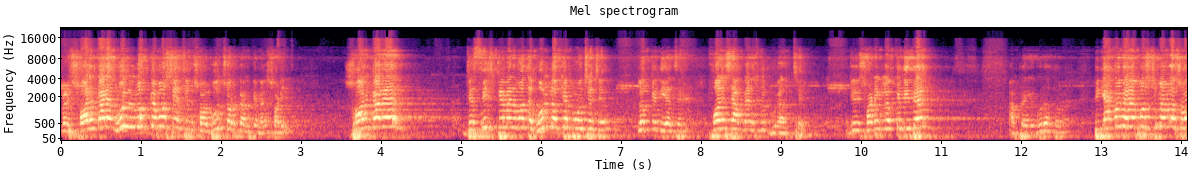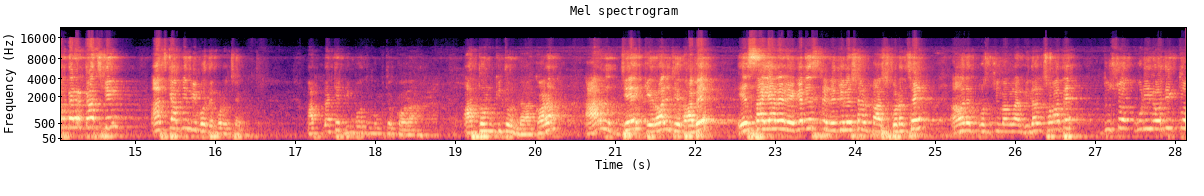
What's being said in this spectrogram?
মানে সরকারে ভুল লোককে বসিয়েছেন। ভুল সরকারকে নয় সরি সরকারের যে সিস্টেমের মধ্যে ভুল লোককে পৌঁছেছে, লোককে দিয়েছে ফলে সে আপনাকে শুধু ঘুরাচ্ছে। যদি সঠিক লোককে দিতেন, আপনাকে ঘুরাতো। ঠিক একইভাবে পশ্চিমবঙ্গ সরকারের কাজ কি? আজকে আপনি বিপদে পড়েছেন। আপনাকে বিপদ মুক্ত করা, আতঙ্কিত না করা, আর যে কেরল যেভাবে এসআইআর এর এগেনস্টে রেজুলেশন পাস করেছে, আমাদের পশ্চিমবাংলার বিধানসভাতে দুশো কুড়ির অধিক তো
